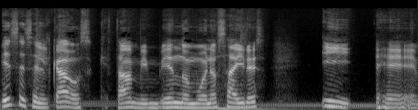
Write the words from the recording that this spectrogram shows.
ese es el caos que estaban viviendo en Buenos Aires. Y eh,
